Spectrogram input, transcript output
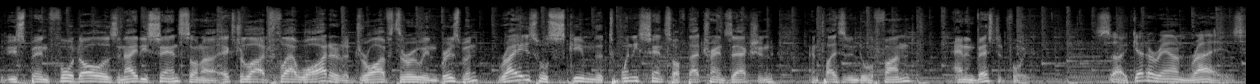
If you spend four dollars and eighty cents on an extra large flat white at a drive-through in Brisbane, Raiz will skim the twenty cents off that transaction and place it into a fund and invest it for you. So get around Raiz,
